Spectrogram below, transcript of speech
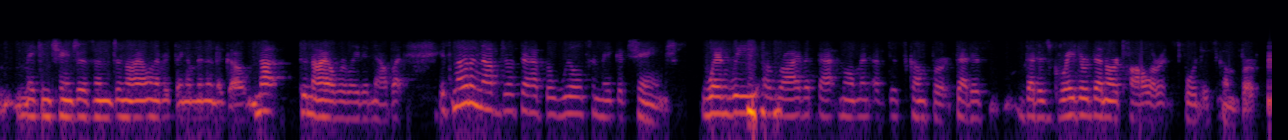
making changes and denial and everything a minute ago. Not denial related now, but it's not enough just to have the will to make a change when we mm-hmm. arrive at that moment of discomfort that is that is greater than our tolerance for discomfort.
